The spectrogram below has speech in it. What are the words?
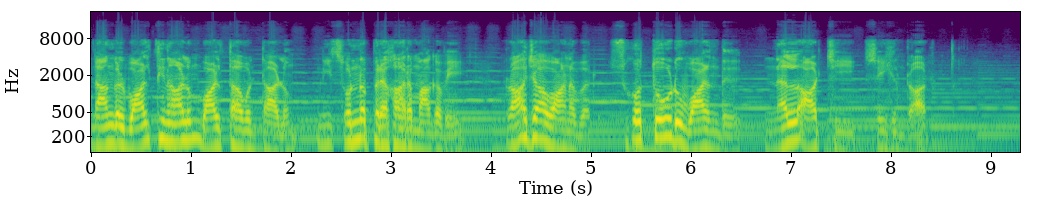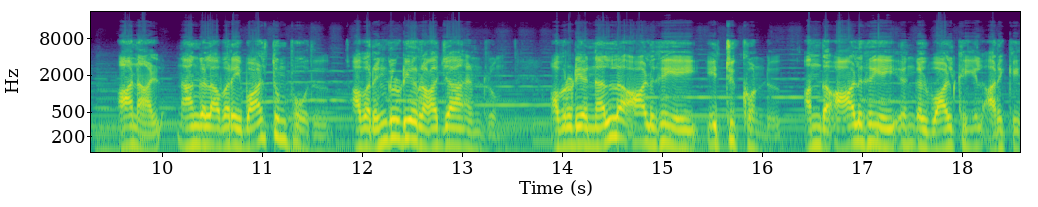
நாங்கள் வாழ்த்தினாலும் வாழ்த்தாவிட்டாலும் நீ சொன்ன பிரகாரமாகவே ராஜாவானவர் சுகத்தோடு வாழ்ந்து நல் ஆட்சி செய்கின்றார். ஆனால் நாங்கள் அவரை வாழ்த்தும் போது அவர் எங்களுடைய ராஜா என்றும் அவருடைய நல்ல ஆளுகையை ஏற்றுக்கொண்டு அந்த ஆளுகையை எங்கள் வாழ்க்கையில் அறிக்கை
